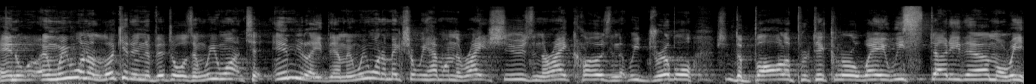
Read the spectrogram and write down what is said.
And, and we want to look at individuals and we want to emulate them and we want to make sure we have on the right shoes and the right clothes and that we dribble the ball a particular way. We study them or we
